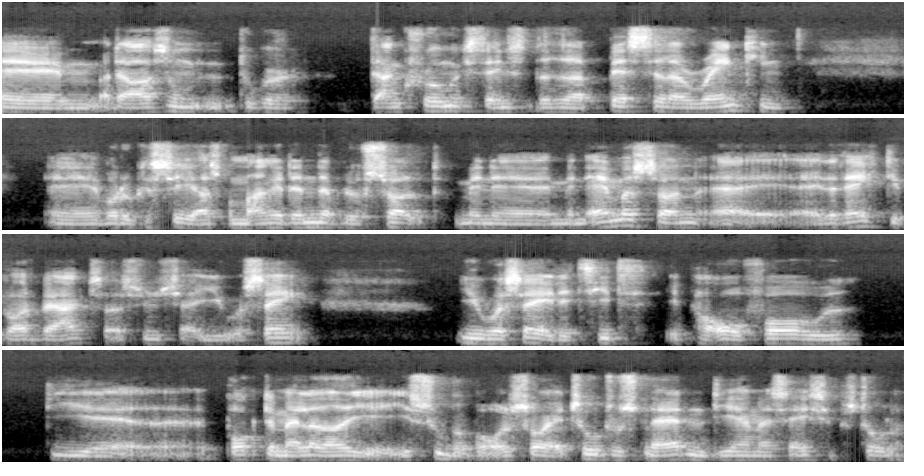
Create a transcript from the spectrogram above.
Øhm, og der er også nogle, du kan, der er en Chrome extension, der hedder Bestseller Ranking, øh, hvor du kan se også, hvor mange af dem, der blev solgt. Men, øh, men Amazon er, er et rigtig godt værktøj, synes jeg, i USA. I USA er det tit et par år forud. De øh, brugte dem allerede i, i Super Bowl, så i 2018, de her massagepistoler.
